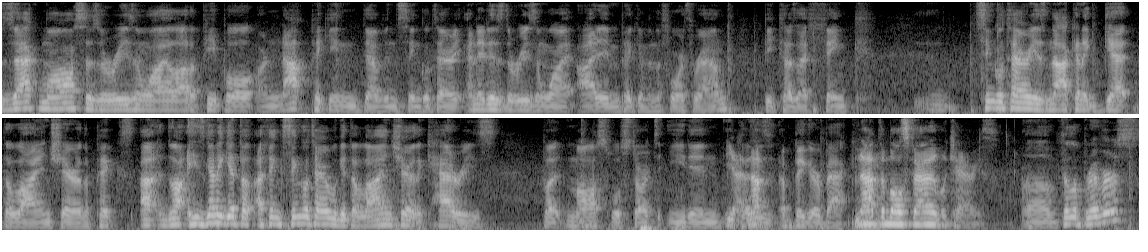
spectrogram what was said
Zack Moss is a reason why a lot of people are not picking Devin Singletary, and it is the reason why I didn't pick him in the fourth round because I think Singletary is not going to get the lion's share of the picks. Uh, he's going to get the. I think Singletary will get the lion's share of the carries, but Moss will start to eat in Yeah, because not- he's a bigger back. Not the most valuable carries. Um, Philip Rivers,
